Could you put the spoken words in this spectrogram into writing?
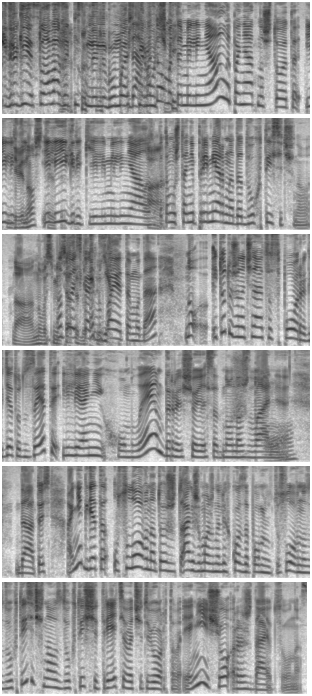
И другие слова, записанные на бумажке Да, потом ручкой. это миллениалы, понятно, что это или, 90-е или игреки, или миллениалы, А. потому что они примерно до 2000-го. Да, ну 80-е. Ну, то есть, как бы поэтому, да. Ну, и тут уже начинаются споры, где тут зеты или они хомлендеры, еще есть одно название. О. Да, то есть они где-то условно тоже так же можно легко запомнить, условно с 2000 с 2003 2004 и они еще рождаются у нас.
